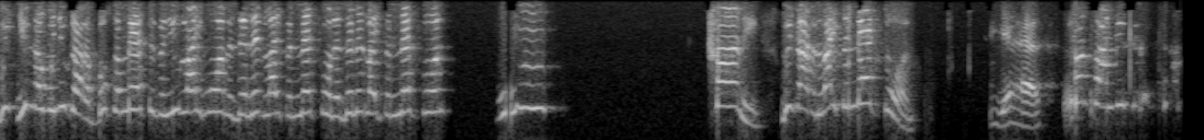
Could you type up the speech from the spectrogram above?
you know, when you got a book of matches and you light one, and then it like the next one, and then it like the next one. Mm-hmm. Honey, we gotta light the next one. Yes. Sometimes you can tell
